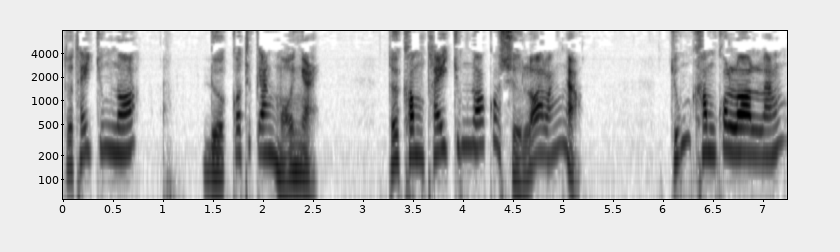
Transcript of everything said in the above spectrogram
Tôi thấy chúng nó được có thức ăn mỗi ngày. Tôi không thấy chúng nó có sự lo lắng nào. Chúng không có lo lắng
